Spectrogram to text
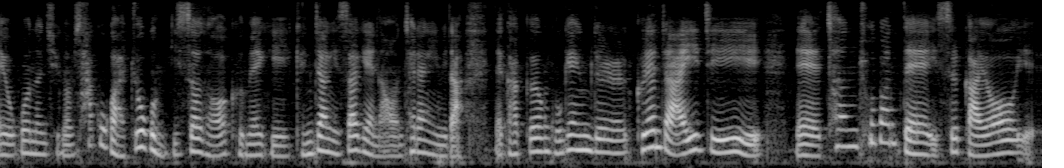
예, 요거는 지금 사고가 조금 있어서 금액이 굉장히 싸게 나온 차량입니다. 네, 가끔 고객님들 그랜저 IG 네, 천 초반대 있을까요? 예,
